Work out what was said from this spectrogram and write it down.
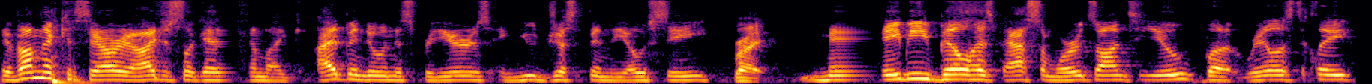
if I'm Nick Caserio, I just look at him like I've been doing this for years, and you've just been the OC. Right. Maybe Bill has passed some words on to you, but realistically,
